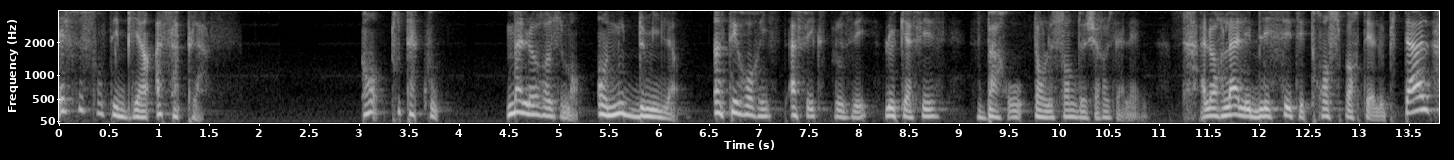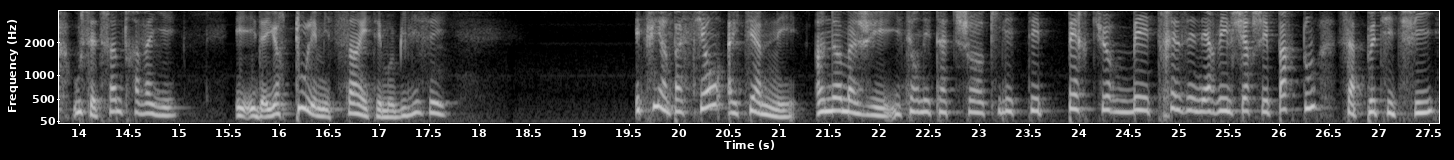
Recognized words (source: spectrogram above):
elle se sentait bien à sa place. Quand tout à coup, malheureusement, en août 2001, un terroriste a fait exploser le café Sbarro dans le centre de Jérusalem. Alors là, les blessés étaient transportés à l'hôpital où cette femme travaillait. et d'ailleurs, tous les médecins étaient mobilisés. Et puis un patient a été amené, un homme âgé, il était en état de choc, il était perturbé, très énervé, il cherchait partout sa petite fille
